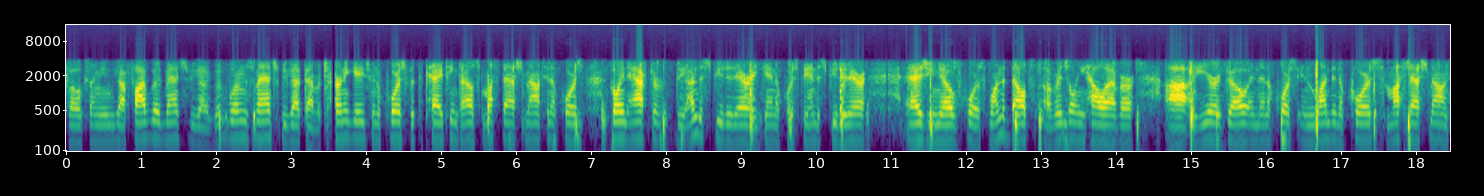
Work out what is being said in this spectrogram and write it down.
folks. I mean, we got five good matches. We got a good women's match. We got that return engagement, of course, with the tag team titles. Mustache Mountain, of course, going after the Undisputed Era again. Of course, the Undisputed Era, as you know, of course, won the belts originally. However, uh, a year ago, and then of course in London, of course, Mustache Mountain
